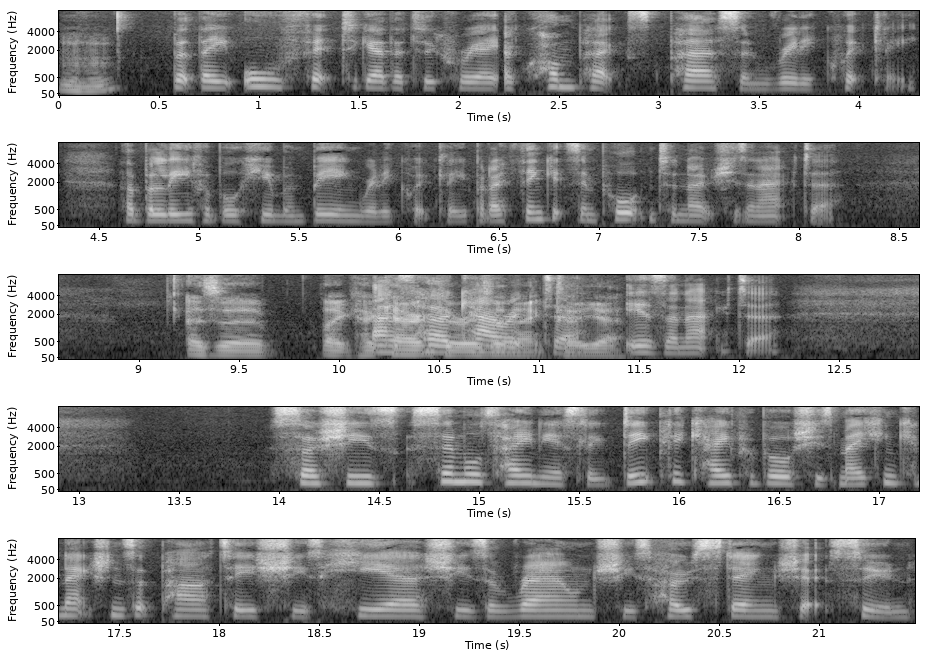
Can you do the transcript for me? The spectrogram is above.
Mm-hmm. But they all fit together to create a complex person really quickly, a believable human being really quickly. But I think it's important to note she's an actor. As a like her as character, her is an actor, yeah. is an actor. So she's simultaneously deeply capable. She's making connections at parties. She's here. She's around. She's hosting. Soon,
